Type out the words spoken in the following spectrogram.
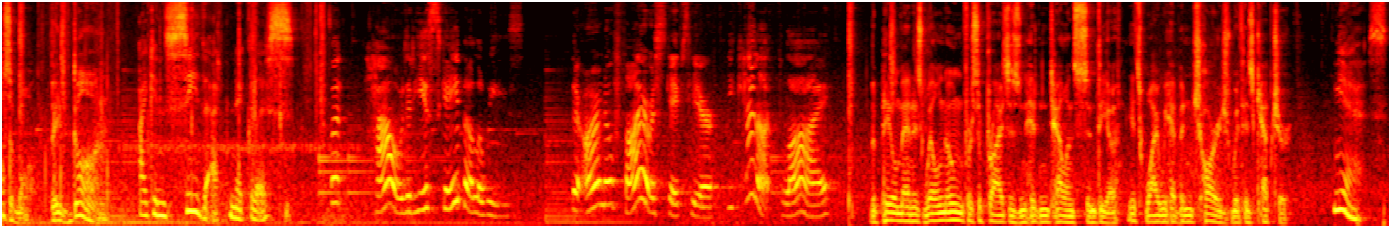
Impossible. They've gone. I can see that, Nicholas. But how did he escape, Eloise? There are no fire escapes here. He cannot fly. The Pale Man is well known for surprises and hidden talents, Cynthia. It's why we have been charged with his capture. Yes,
